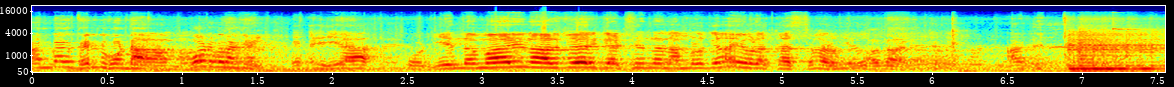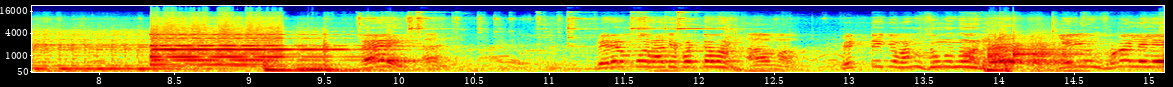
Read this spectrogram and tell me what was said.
நன்றாக தெரிந்து கொண்டான் போட்டு விலங்கை ஐயா இந்த மாதிரி நாலு பேர் கட்சிருந்தா நம்மளுக்கு எல்லாம் இவ்வளவு கஷ்டம். இருக்கும் பெரும்பால் அடிப்பட்டவன் ஆமா வெட்டிக்கு மண் சுமந்தவன் எரியும் சுடலிலே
